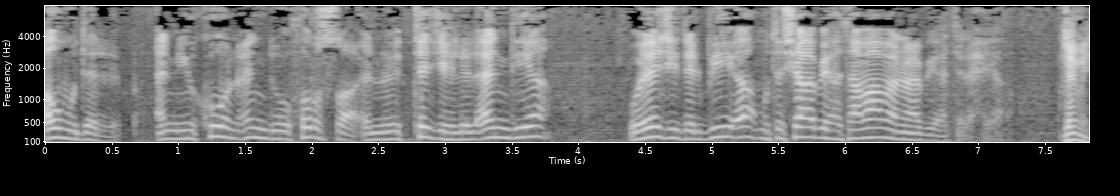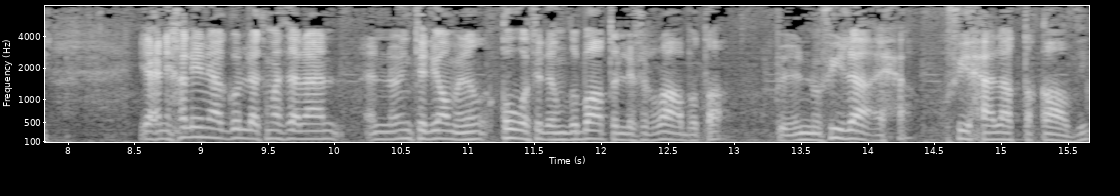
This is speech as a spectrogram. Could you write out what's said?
أو مدرب أن يكون عنده فرصة إنه يتجه للأندية ويجد البيئة متشابهة تماما مع بيئة الأحياء. جميل يعني خليني أقول لك مثلا إنه أنت اليوم قوة الانضباط اللي في الرابطة بإنه في لائحة وفي حالات تقاضي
